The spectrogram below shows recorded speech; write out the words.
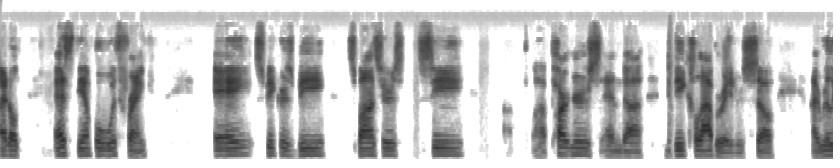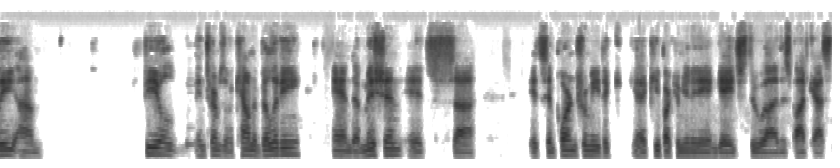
titled Es Tiempo with Frank. A, speakers, B, sponsors, C, uh, partners, and uh, D, collaborators. So I really um, feel in terms of accountability and a mission, it's uh, it's important for me to uh, keep our community engaged through uh, this podcast.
